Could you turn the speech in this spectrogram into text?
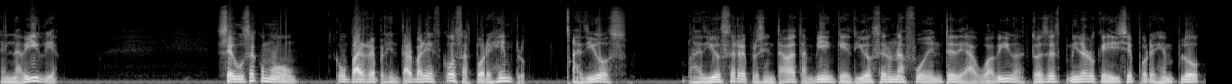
en la Biblia. Se usa como, como para representar varias cosas. Por ejemplo, a Dios a Dios se representaba también, que Dios era una fuente de agua viva. Entonces, mira lo que dice, por ejemplo,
